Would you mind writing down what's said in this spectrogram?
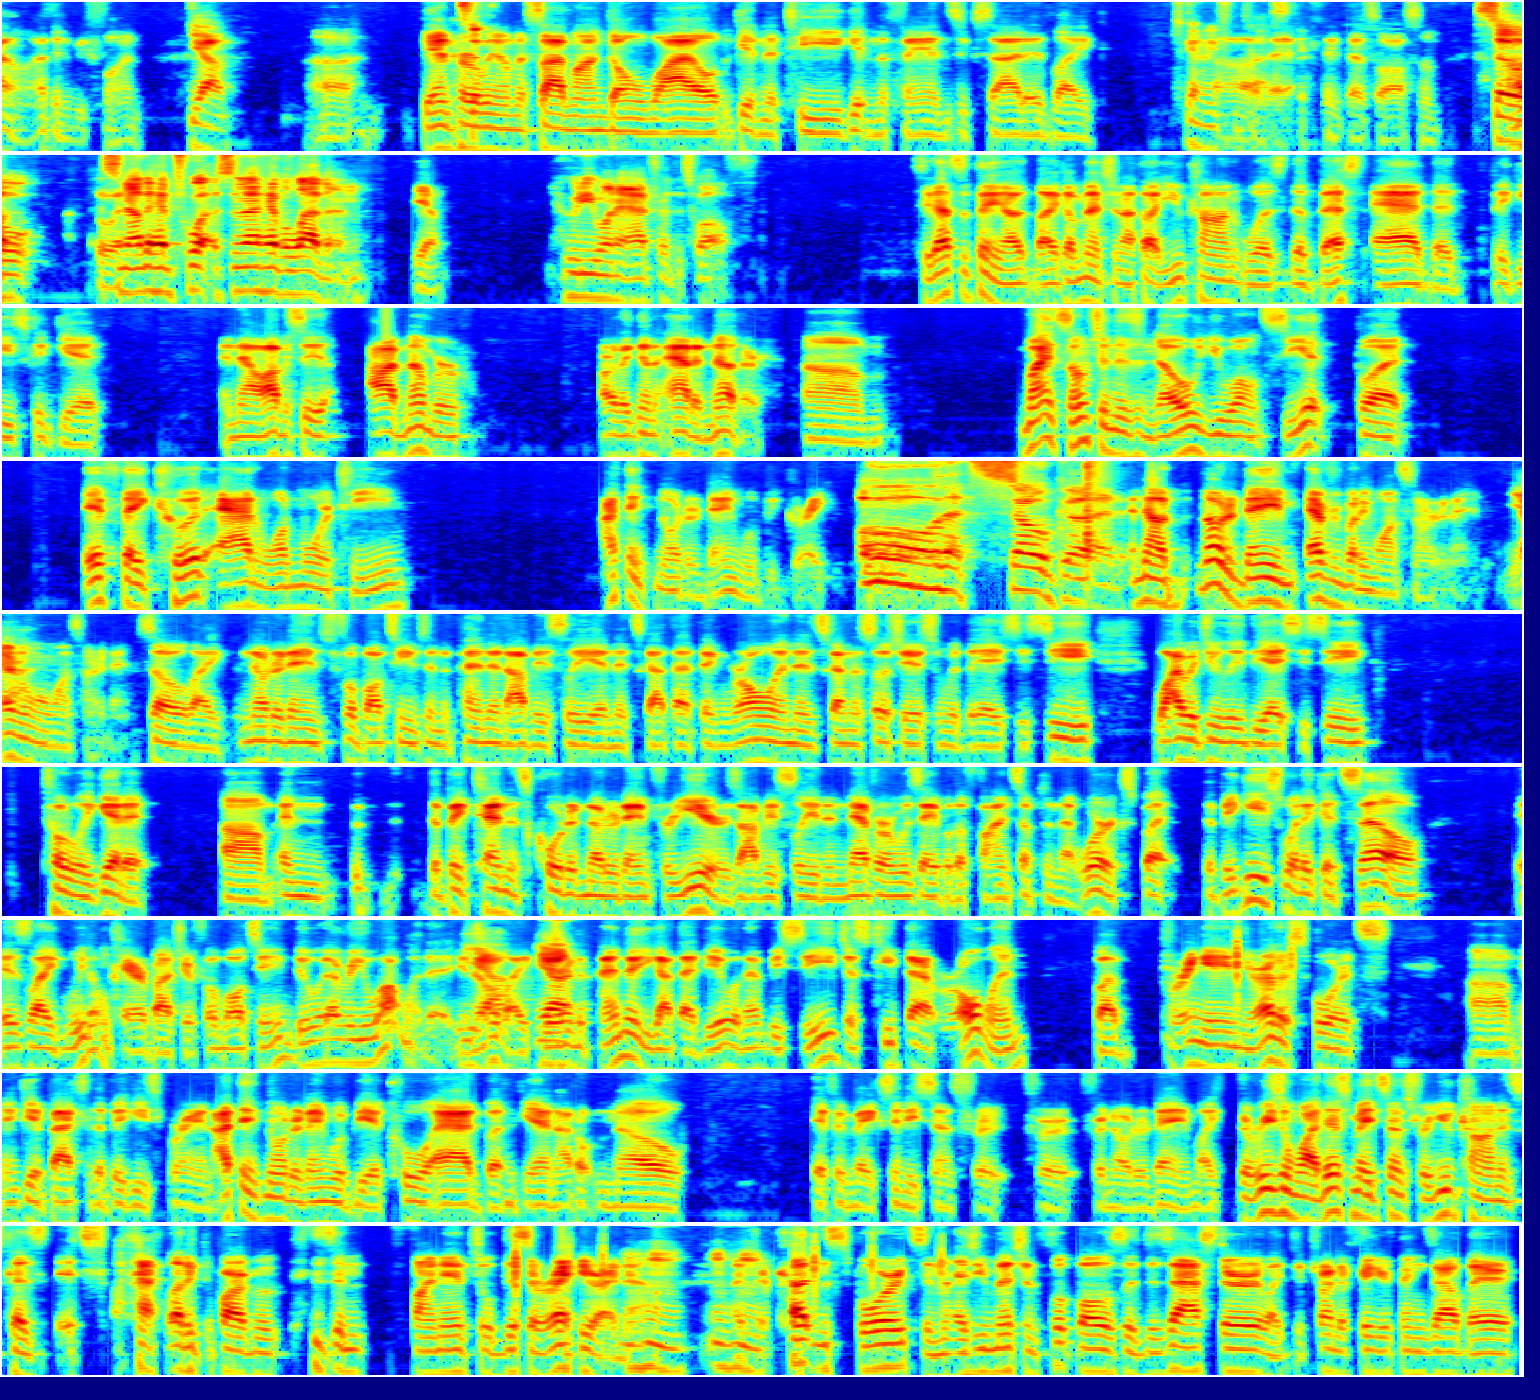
I don't know. I think it'd be fun. yeah. Uh, Dan So- Hurley on the sideline going wild, getting a tee, getting the fans excited. Like, It's gonna be uh, fantastic. I think that's awesome. So, Uh, so now they have twelve. So now they have eleven. Yeah. Who do you want to add for the twelfth? See, that's the thing. I, like I mentioned, I thought UConn was the best ad that Big East could get, and now obviously odd number. Are they going to add another? Um, my assumption is no, you won't see it. But if they could add one more team, I think Notre Dame would be great. Oh, that's so good. And now Notre Dame, everybody wants Notre Dame. Yeah. Everyone wants Notre Dame. So like Notre Dame's football team's independent, obviously, and it's got that thing rolling. And it's got an association with the ACC. Why would you leave the ACC? Totally get it. Um, and the Big Ten has courted Notre Dame for years, obviously, and it never was able to find something that works. But the Big East, what it could sell is like, we don't care about your football team. Do whatever you want with it. You know, Yeah, like yeah. you're independent. You got that deal with NBC. Just keep that rolling, but bring in your other sports um, and get back to the Big East brand. I think Notre Dame would be a cool ad, but again, I don't know if it makes any sense for for for Notre Dame. Like the reason why this made sense for UConn is because its athletic department is in financial disarray right now. Mhm, mhm. Like they're cutting sports, and as you mentioned, football is a disaster. Like they're trying to figure things out there.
